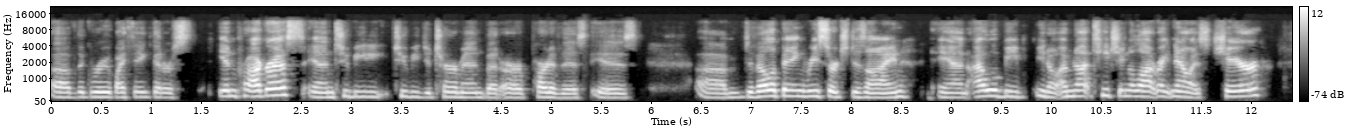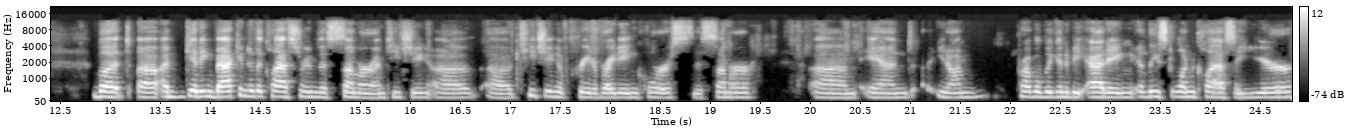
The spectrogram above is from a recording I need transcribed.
of the group I think that are in progress and to be to be determined but are part of this is um, developing research design and I will be you know I'm not teaching a lot right now as chair but uh, I'm getting back into the classroom this summer. I'm teaching a, a teaching of creative writing course this summer. Um, and, you know, I'm probably going to be adding at least one class a year,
